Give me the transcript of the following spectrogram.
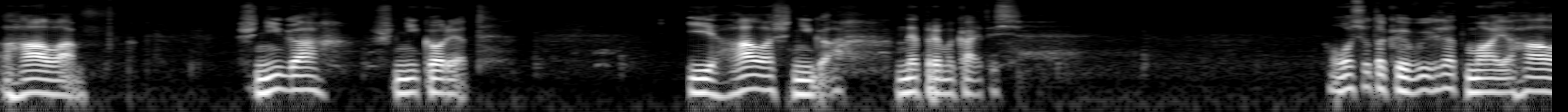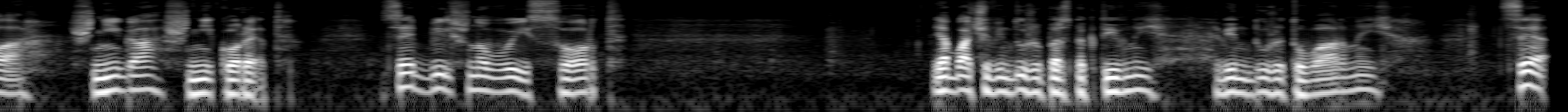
гала шніга шнікорет і гала шніга. Не примикайтесь. Ось отакий вигляд має гала шніга шнікорет. Це більш новий сорт. Я бачу, він дуже перспективний, він дуже товарний. Це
